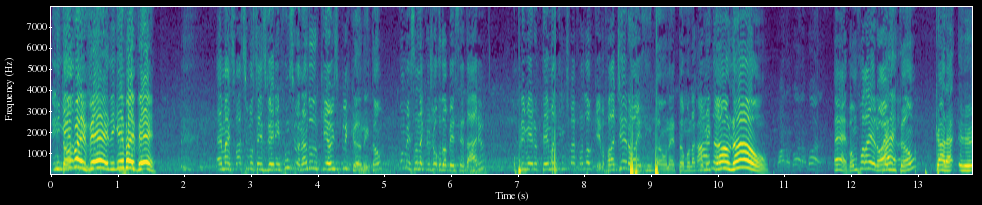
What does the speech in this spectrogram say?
Então, Ninguém vai ver, ninguém vai ver. É mais fácil vocês verem funcionando do que eu explicando. Então, começando aqui o jogo do abecedário, o primeiro tema que a gente vai falar o quê? Vou falar de heróis então, né? Tamo na Ah, Comic Con. não, não. É, vamos falar heróis Ah, é. então. Cara, eu,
